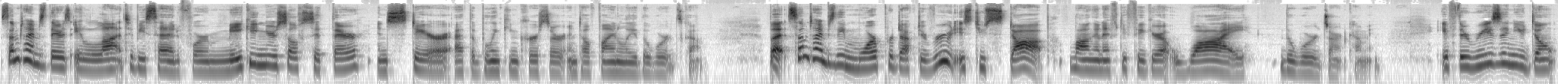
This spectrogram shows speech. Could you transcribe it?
Sometimes there's a lot to be said for making yourself sit there and stare at the blinking cursor until finally the words come. But sometimes the more productive route is to stop long enough to figure out why the words aren't coming. If the reason you don't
